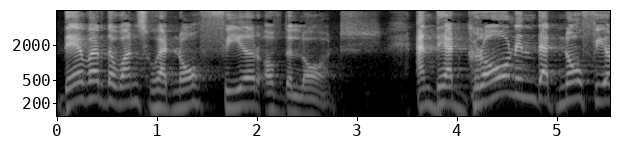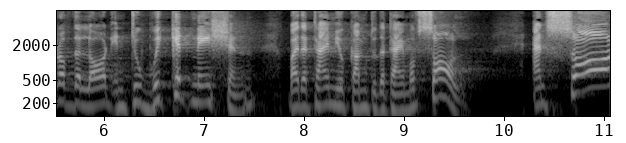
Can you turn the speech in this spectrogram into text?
they were the ones who had no fear of the Lord and they had grown in that no fear of the Lord into wicked nation by the time you come to the time of Saul. And Saul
